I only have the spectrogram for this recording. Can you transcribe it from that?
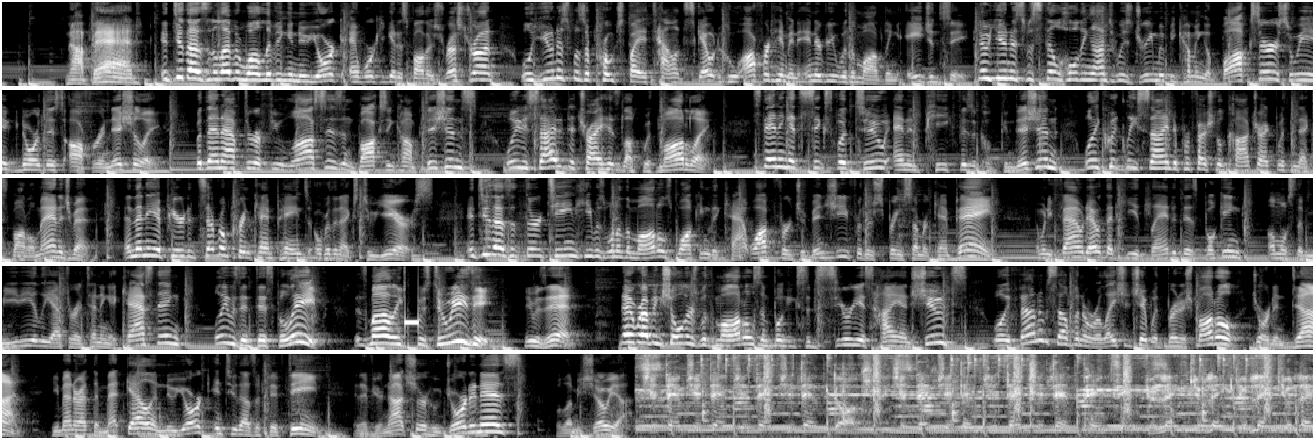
Not bad. In 2011, while living in New York and working at his father's restaurant, Will Younes was approached by a talent scout who offered him an interview with a modeling agency. Now, Younes was still holding on to his dream of becoming a boxer, so he ignored this offer initially. But then after a few losses in boxing competitions, well, he decided to try his luck with modeling. Standing at 6 foot 2 and in peak physical condition, well he quickly signed a professional contract with Next Model Management, and then he appeared in several print campaigns over the next two years. In 2013, he was one of the models walking the catwalk for Givenchy for their spring-summer campaign, and when he found out that he had landed this booking almost immediately after attending a casting, well he was in disbelief. This modeling was too easy. He was in. Now rubbing shoulders with models and booking some serious high-end shoots, well, he found himself in a relationship with British model Jourdan Dunn. He met her at the Met Gala in New York in 2015. And if you're not sure who Jourdan is, well, let me show you.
